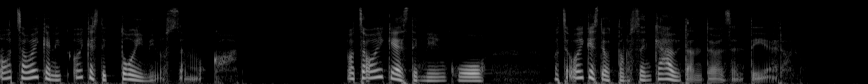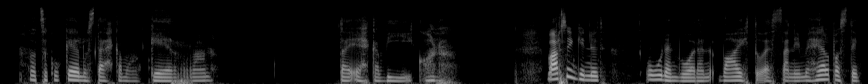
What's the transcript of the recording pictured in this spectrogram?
oot sä oikein, oikeasti toiminut sen mukaan? Oot sä oikeasti niin kuin, sä oikeasti ottanut sen käytäntöön sen tiedon? Sä kokeillut sitä ehkä vaan kerran? Tai ehkä viikon? Varsinkin nyt uuden vuoden vaihtuessa, niin me helposti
